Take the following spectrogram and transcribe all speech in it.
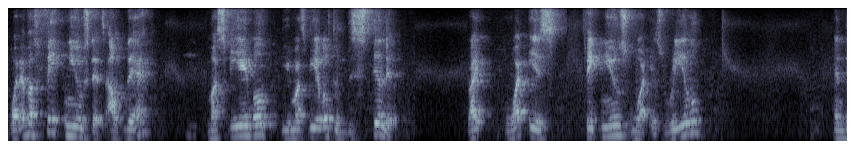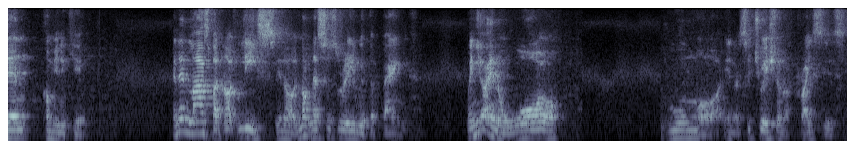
whatever fake news that's out there must be able, you must be able to distill it, right? What is fake news, what is real, and then communicate. And then last but not least, you know, not necessarily with the bank. When you're in a war room or in a situation of crisis,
